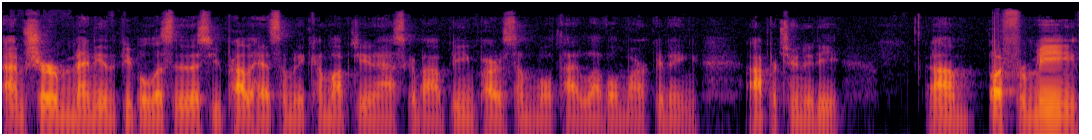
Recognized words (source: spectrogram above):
I'm sure many of the people listening to this, you probably had somebody come up to you and ask about being part of some multi level marketing opportunity. Um, but for me,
